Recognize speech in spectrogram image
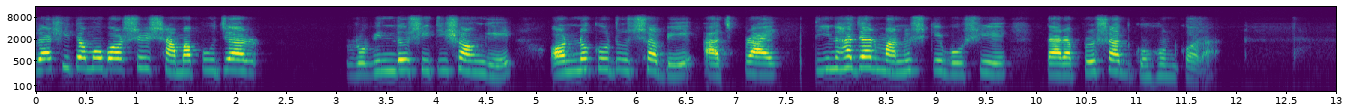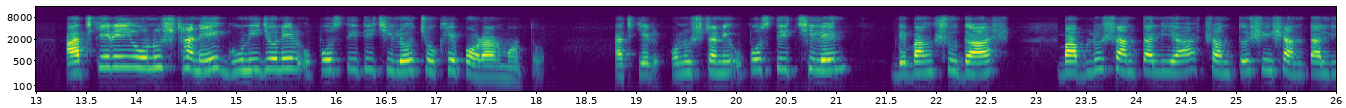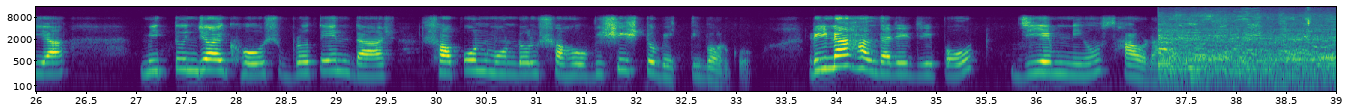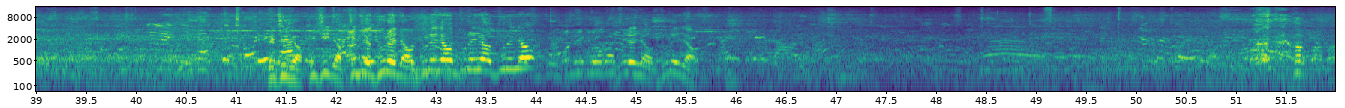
চুরাশিতম বর্ষের শ্যামা পূজার রবীন্দ্র স্মৃতি সঙ্গের অন্নকূট উৎসবে আজ প্রায় তিন হাজার মানুষকে বসিয়ে তারা প্রসাদ গ্রহণ করা আজকের এই অনুষ্ঠানে গুণীজনের উপস্থিতি ছিল চোখে পড়ার মতো। আজকের অনুষ্ঠানে উপস্থিত ছিলেন দেবাংশু দাস, বাবলু সান্তালিয়া, সন্তোষী সান্তালিয়া, মৃত্যুঞ্জয় ঘোষ, ব্রতেন দাস স্বপন মণ্ডল সহ বিশিষ্ট ব্যক্তিবর্গ। রিনা হালদারের রিপোর্ট, জিএম নিউজ, হাওড়া। পিছিয়ে যাও পিছিয়ে যাও, পিছিয়ে দূরে যাও দূরে যাও দূরে যাও দূরে যাও দূরে যাও দূরে যাও। ফর্ম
